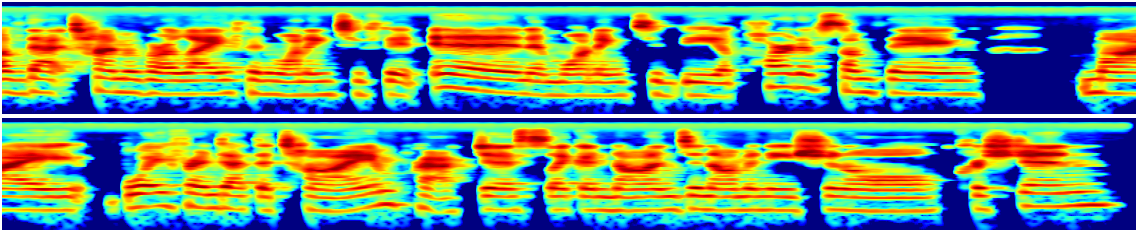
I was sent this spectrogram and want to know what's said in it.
of that time of our life and wanting to fit in and wanting to be a part of something. My boyfriend at the time practiced like a non denominational Christian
